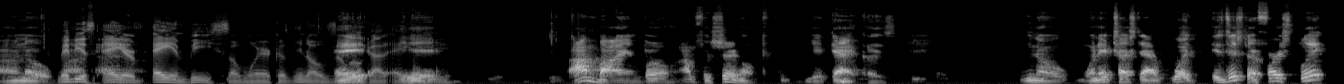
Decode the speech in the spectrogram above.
I don't know. Maybe it's A or A and B somewhere because you know Zillow Yeah, got A yeah. and B. I'm buying, bro. I'm for sure gonna get that because you know when they touch that. What is this? Their first split?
